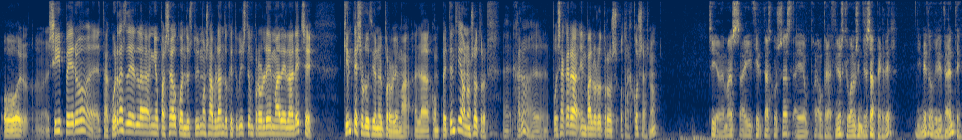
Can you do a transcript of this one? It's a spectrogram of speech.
o sí, pero, eh, ¿te acuerdas del año pasado cuando estuvimos hablando que tuviste un problema de la leche? ¿Quién te soluciona el problema? ¿La competencia o nosotros? Eh, claro, eh, puedes sacar en valor otros, otras cosas, ¿no? Sí, además hay ciertas cosas, hay operaciones que igual nos interesa perder dinero directamente.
